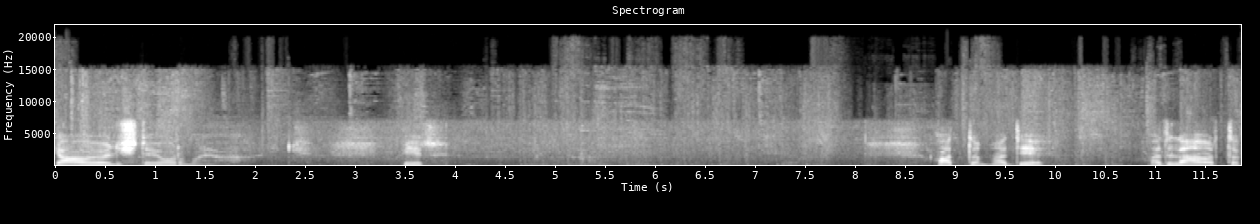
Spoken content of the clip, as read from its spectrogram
Ya öl işte yorma ya. Bir. Attım hadi. Hadi lan artık.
